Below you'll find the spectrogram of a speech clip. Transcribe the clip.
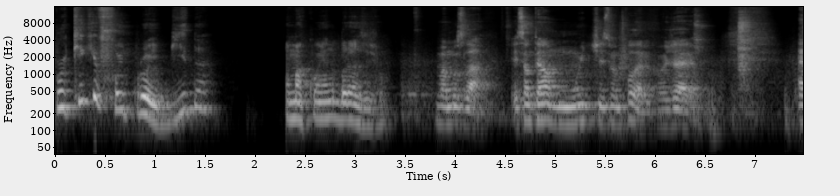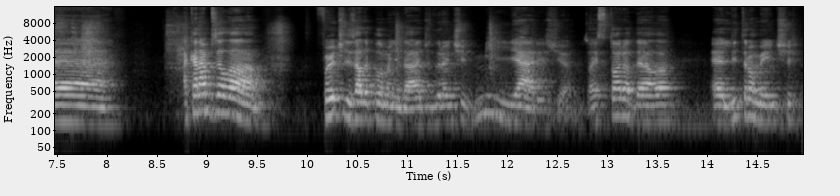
Por que, que foi proibida a maconha no Brasil? Vamos lá. Esse é um tema muitíssimo polêmico, Rogério. É... A cannabis ela foi utilizada pela humanidade durante milhares de anos. A história dela é literalmente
